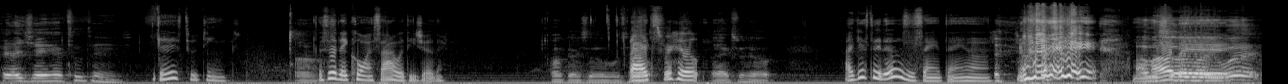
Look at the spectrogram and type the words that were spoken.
Hey, should have two things. There's two things. Uh, I said they coincide with each other. okay, so Ask for help. Ask for help. I guess they was the same thing, huh? My bad. like,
